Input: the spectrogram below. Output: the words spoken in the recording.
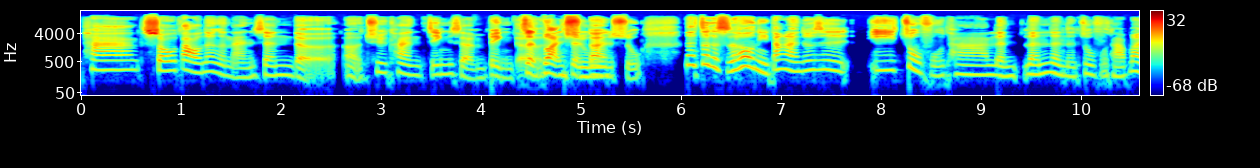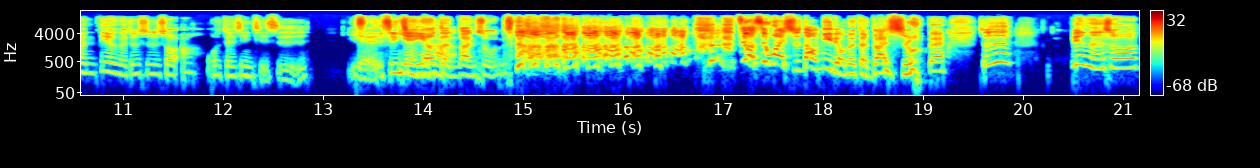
他收到那个男生的呃去看精神病的诊断书，诊断书，那这个时候你当然就是一祝福他，冷冷冷的祝福他，不然第二个就是说啊，我最近其实也也有诊断书，就是胃食道逆流的诊断书，对，就是变成说。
